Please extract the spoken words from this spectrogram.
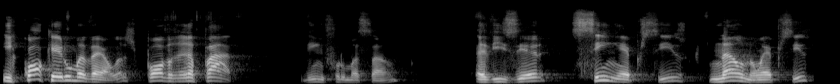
e qualquer uma delas pode rapar de informação a dizer sim, é preciso, não, não é preciso,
